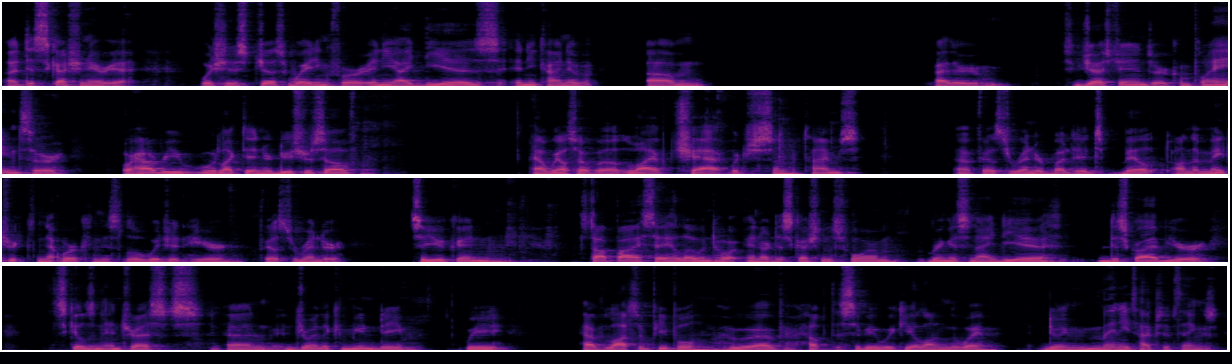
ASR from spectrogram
a discussion area. which is just waiting for any ideas, any kind of um, either suggestions or complaints or or however you would like to introduce yourself. Uh, we also have a live chat, which sometimes uh, fails to render, but it's built on the Matrix network, and this little widget here fails to render. So you can stop by, say hello into our, in our discussions forum, bring us an idea, describe your skills and interests, and join the community. We have lots of people who have helped the CiviWiki along the way, doing many types of things,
